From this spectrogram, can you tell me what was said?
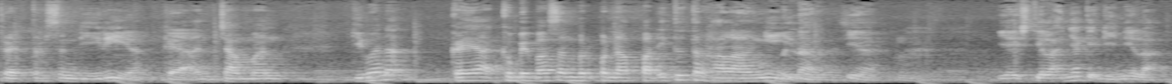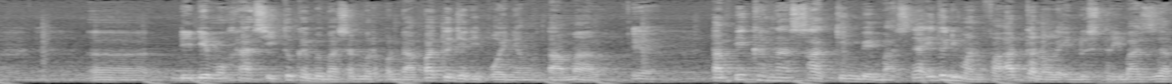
threat tersendiri ya, kayak ancaman gimana? Kayak kebebasan berpendapat itu terhalangi. gitu. Benar, iya. Ya istilahnya kayak gini lah. Eh, di demokrasi itu kebebasan berpendapat itu jadi poin yang utama loh. Iya. Tapi karena saking bebasnya itu dimanfaatkan oleh industri buzzer.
